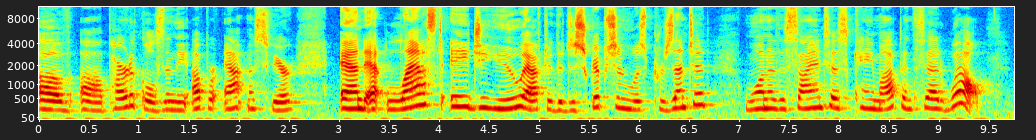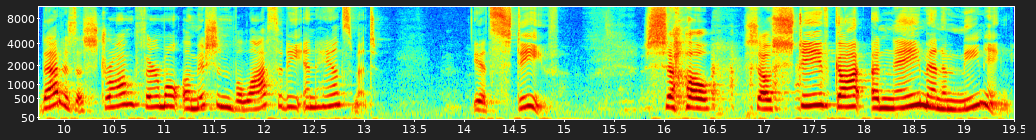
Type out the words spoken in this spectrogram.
of uh, particles in the upper atmosphere. And at last AGU, after the description was presented, one of the scientists came up and said, Well, that is a strong thermal emission velocity enhancement. It's Steve. So, so Steve got a name and a meaning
